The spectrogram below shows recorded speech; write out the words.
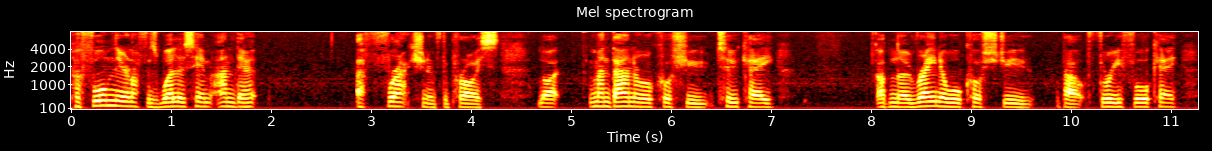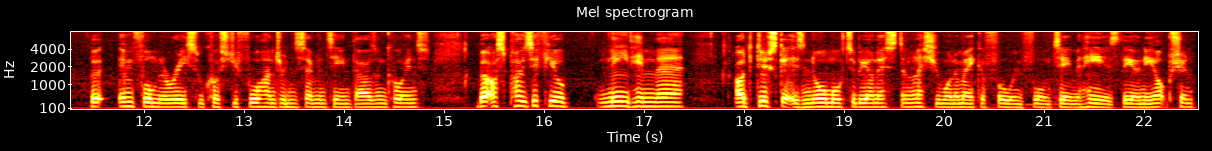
perform near enough as well as him, and they're a fraction of the price. Like Mandanda will cost you 2k. I don't know. Reina will cost you about three, 4k, but Inform Reese will cost you 417,000 coins. But I suppose if you're need him there. I'd just get his normal, to be honest, unless you want to make a full informed team, and he is the only option.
